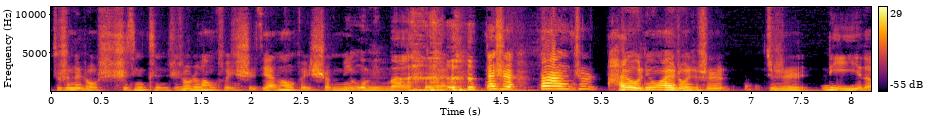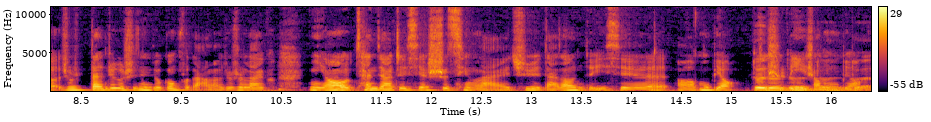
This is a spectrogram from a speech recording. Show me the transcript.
就是那种事情简直就是浪费时间、浪费生命。我明白，对，但是当然就是还有另外一种就是就是利益的，就是但这个事情就更复杂了，就是 like 你要参加这些事情来去达到你的一些呃目标，对对对，就是利益上的目标。对。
